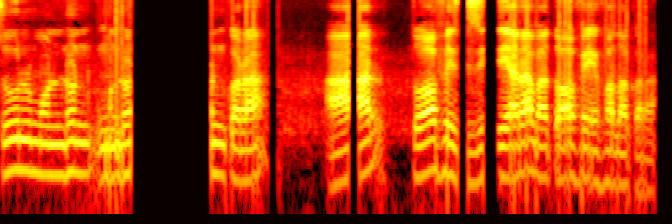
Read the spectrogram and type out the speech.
চুল মন্ডন মন্ডন করা, আর তোয়াফে জিয়ারা বা তোয়াফে এফাদা করা।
